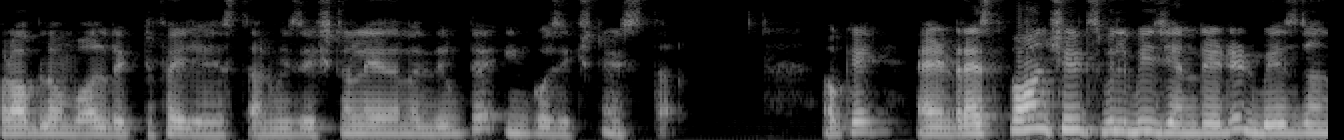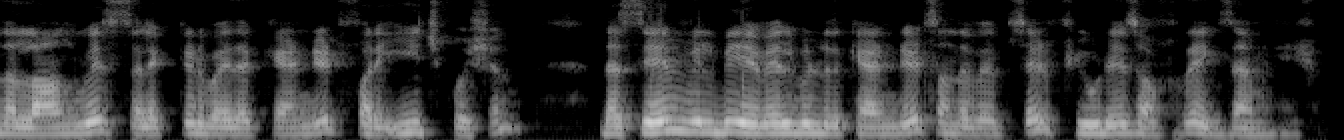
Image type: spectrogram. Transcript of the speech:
ప్రాబ్లం వాళ్ళు రెక్టిఫై చేస్తారు మీ సెక్షన్లో ఏదైనా ఉంటే ఇంకో సెక్షన్ ఇస్తారు. Okay? And response sheets will be generated based on the language selected by the candidate for each question. The same will be available to the candidates on the website few days after the examination.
